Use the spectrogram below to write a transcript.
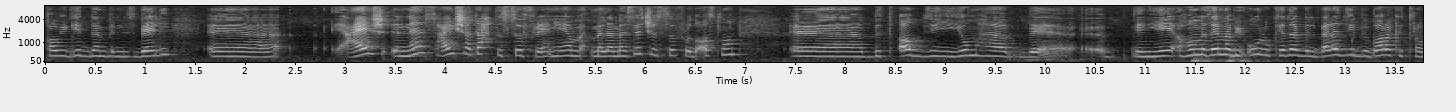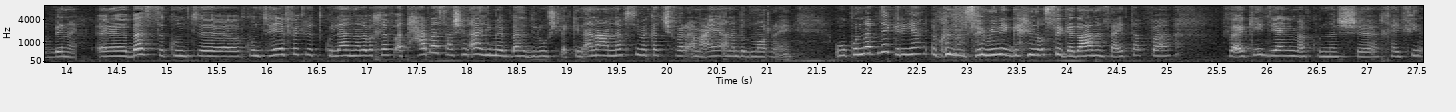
قوي جدا بالنسبة لي. آه، عايش الناس عايشة تحت الصفر. يعني هي ما لمستش الصفر ده أصلا. آه، بتقضي يومها ب... يعني هي هم زي ما بيقولوا كده بالبلدي ببركة ربنا. آه، بس كنت كنت هي فكرة كلها إن أنا بخاف أتحبس عشان أهلي ما يبهدلوش لكن أنا عن نفسي ما كانتش فارقة معايا. أنا بالمرة يعني وكنا بنجري يعني كنا مسمين الجري نص جدعانة ساعتها ف فأكيد يعني ما كناش خايفين.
